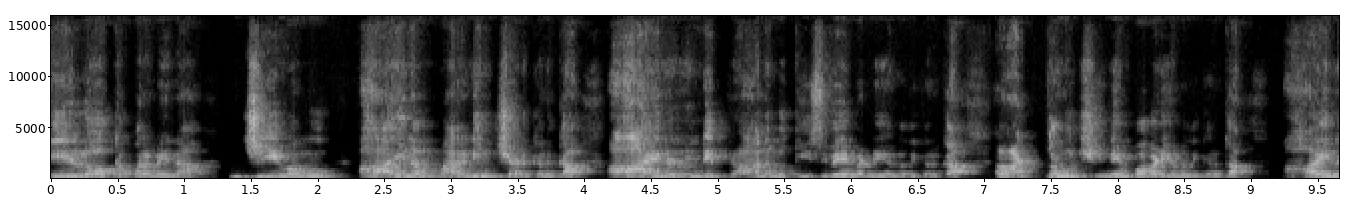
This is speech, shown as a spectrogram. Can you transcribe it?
ఈ లోకపరమైన జీవము ఆయన మరణించాడు కనుక ఆయన నుండి ప్రాణము తీసివేయబడి ఉన్నది కనుక రక్తము చిందింపబడి ఉన్నది కనుక ఆయన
